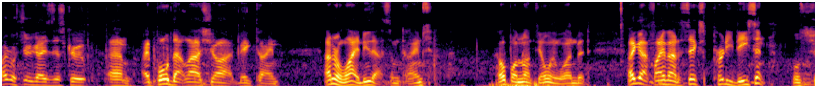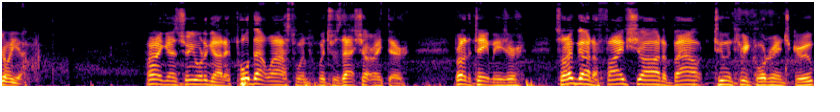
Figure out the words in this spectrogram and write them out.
I'll go show you guys this group. Um, I pulled that last shot big time. I don't know why I do that sometimes. I hope I'm not the only one, but I got five out of six, pretty decent. We'll show you. All right, guys, show you what I got. I pulled that last one, which was that shot right there. Brought the tape measure. So I've got a five shot, about two and three quarter inch group.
